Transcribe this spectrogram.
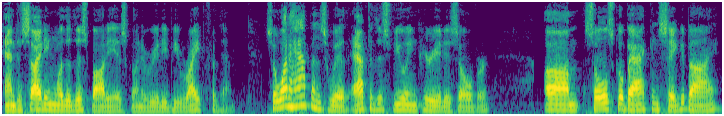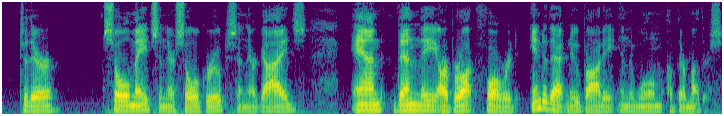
and deciding whether this body is going to really be right for them. So what happens with, after this viewing period is over, um, souls go back and say goodbye to their soul mates and their soul groups and their guides, and then they are brought forward into that new body in the womb of their mothers.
